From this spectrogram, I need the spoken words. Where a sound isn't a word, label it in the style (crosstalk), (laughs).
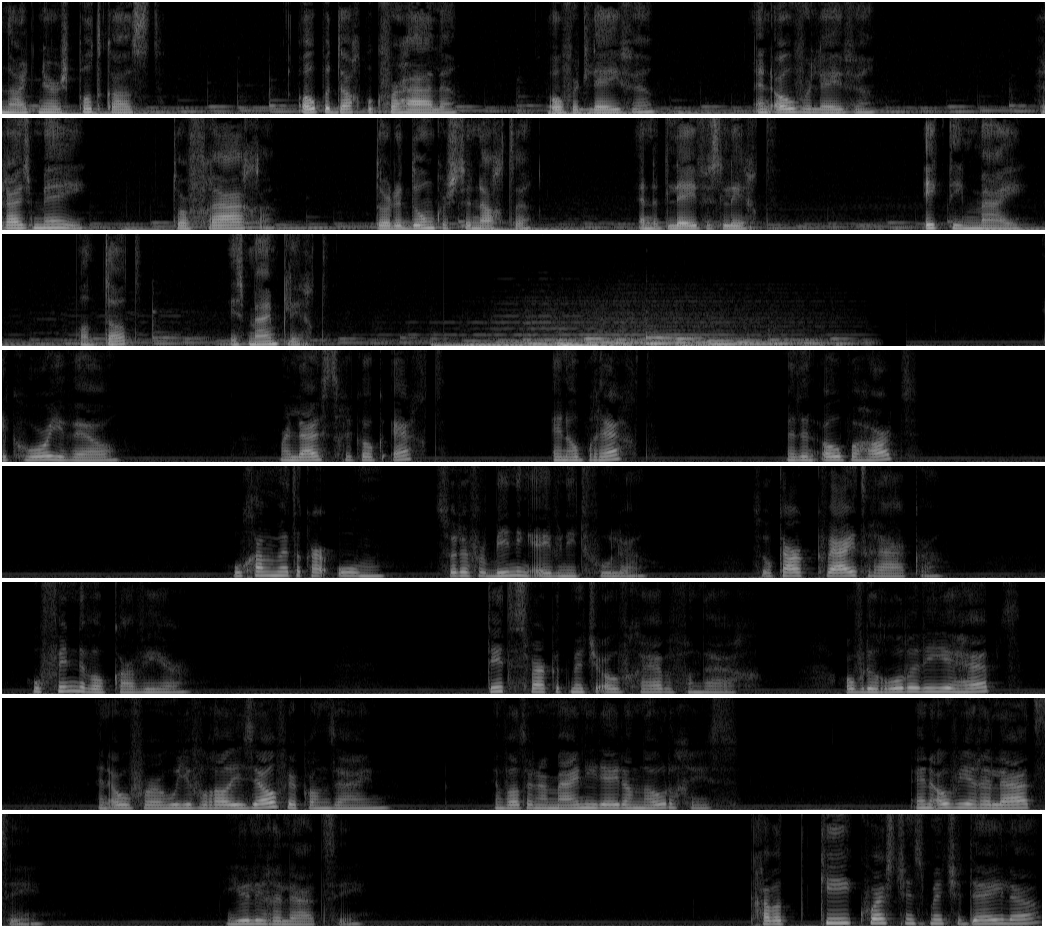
Night Nurse Podcast. Open dagboekverhalen over het leven en overleven. Reis mee door vragen, door de donkerste nachten en het levenslicht. Ik dien mij, want dat is mijn plicht. Ik hoor je wel, maar luister ik ook echt en oprecht? Met een open hart? Hoe gaan we met elkaar om als we de verbinding even niet voelen? Als we elkaar kwijtraken? Hoe vinden we elkaar weer? Dit is waar ik het met je over ga hebben vandaag. Over de rollen die je hebt en over hoe je vooral jezelf weer kan zijn. En wat er naar mijn idee dan nodig is. En over je relatie. Jullie relatie. Ik ga wat key questions met je delen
